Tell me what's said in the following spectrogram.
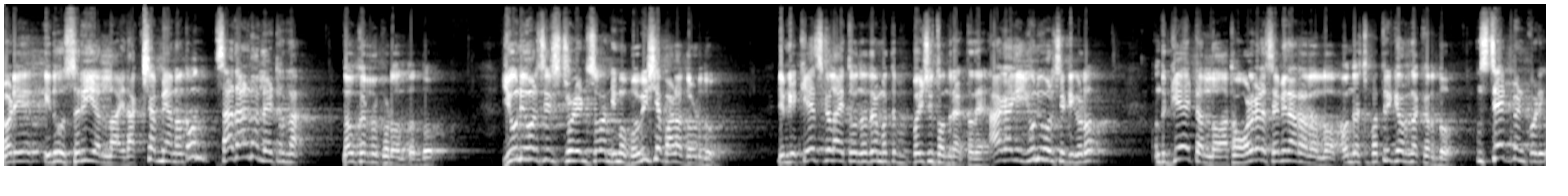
ನೋಡಿ, ಇದು ಸರಿಯಲ್ಲ, ಇದು ಅಕ್ಷಮ್ಯ ಅನ್ನೋದು ಒಂದು ಸಾಧಾರಣ ಲೆಟರ್ನ ನೌಕರರು ಕೊಡುವಂಥದ್ದು. ಯೂನಿವರ್ಸಿಟಿ ಸ್ಟೂಡೆಂಟ್ಸು ನಿಮ್ಮ ಭವಿಷ್ಯ ಬಹಳ ದೊಡ್ಡದು. ನಿಮಗೆ ಕೇಸ್ಗಳಾಯಿತು ಅಂತಂದ್ರೆ ಮತ್ತೆ ಭವಿಷ್ಯ ತೊಂದರೆ ಆಗ್ತದೆ. ಹಾಗಾಗಿ ಯೂನಿವರ್ಸಿಟಿಗಳು ಒಂದು ಗೇಟ್ ಅಲ್ಲೋ ಅಥವಾ ಒಳಗಡೆ ಸೆಮಿನಾರ್ ಅಲ್ಲೋ ಒಂದಷ್ಟು ಪತ್ರಿಕೆಯವ್ರನ್ನ ಕರೆದು ಒಂದು ಸ್ಟೇಟ್ಮೆಂಟ್ ಕೊಡಿ.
